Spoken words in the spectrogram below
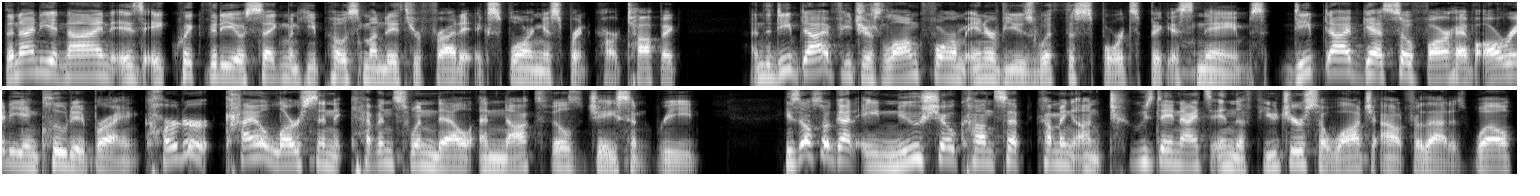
The 90 at 9 is a quick video segment he posts Monday through Friday exploring a sprint car topic. And the deep dive features long form interviews with the sport's biggest names. Deep dive guests so far have already included Brian Carter, Kyle Larson, Kevin Swindell, and Knoxville's Jason Reed. He's also got a new show concept coming on Tuesday nights in the future, so watch out for that as well.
